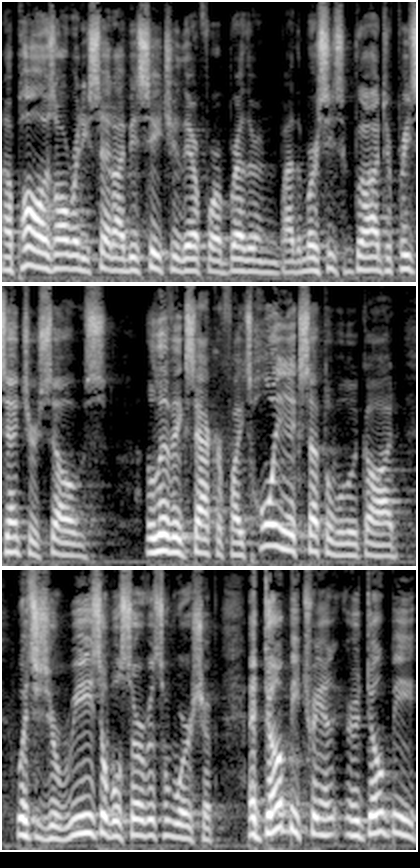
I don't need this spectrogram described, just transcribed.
Now, Paul has already said, I beseech you, therefore, brethren, by the mercies of God, to present yourselves a living sacrifice, holy and acceptable to God, which is your reasonable service of worship. And don't be, or don't be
